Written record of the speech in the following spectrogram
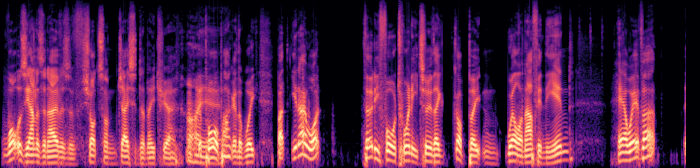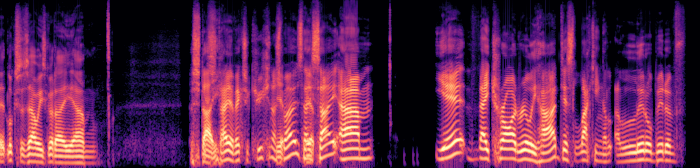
what was the unders and overs of shots on Jason Demetriou, Oh, the poor yeah. bug of the week. But you know what? 34-22, they got beaten well enough in the end. However, it looks as though he's got a um, a stay. Stay of execution, I Yep, suppose they yep. say. Um, yeah, they tried really hard, just lacking a, a little bit of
